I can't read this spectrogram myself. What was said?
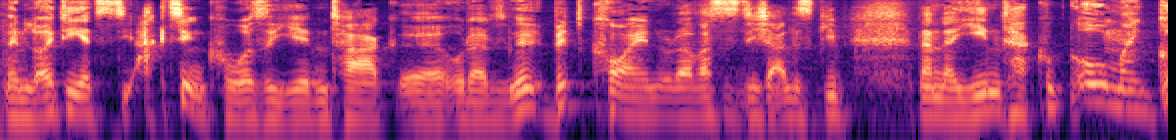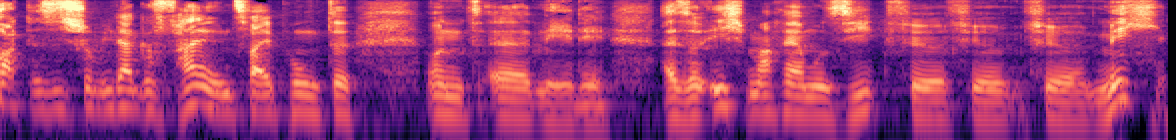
wenn Leute jetzt die Aktienkurse jeden Tag äh, oder ne, Bitcoin oder was es nicht alles gibt, dann da jeden Tag gucken, oh mein Gott, es ist schon wieder gefallen, zwei Punkte. Und äh, nee, nee. Also ich mache ja Musik für, für, für mich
